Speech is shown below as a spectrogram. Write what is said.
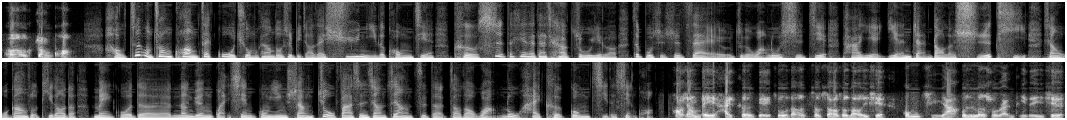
呃状况。好，这种状况在过去我们看到都是比较在虚拟的空间，可是但现在大家要注意了，这不只是在这个网络世界，它也延展到了实体。像我刚刚所提到的，美国的能源管线供应商就发生像这样子的遭到网络骇客攻击的现况，好像被骇客给做到遭遭受到一些攻击呀，或者勒索软体的一些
